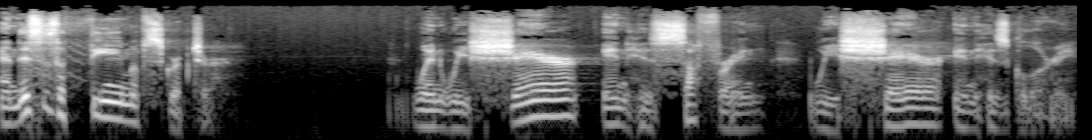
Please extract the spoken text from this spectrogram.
And this is a theme of Scripture. When we share in his suffering, we share in his glory.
